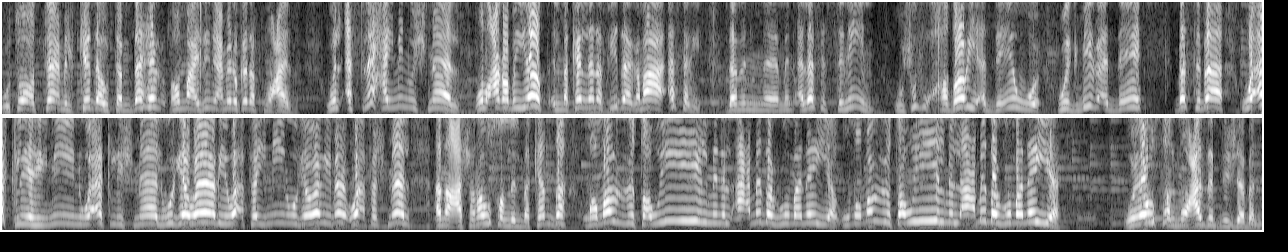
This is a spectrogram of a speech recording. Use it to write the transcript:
وتقعد تعمل كده وتنبهر هم عايزين يعملوا كده في معاذ. والأسلحة يمين وشمال والعربيات المكان اللي أنا فيه ده يا جماعة أثري. ده من من آلاف السنين. وشوفوا حضاري قد إيه و... وكبير قد إيه. بس بقى وأكل يمين وأكل شمال وجواري واقفه يمين وجواري واقفه شمال. أنا عشان أوصل للمكان ده ممر طويل من الأعمدة الرومانية وممر طويل من الأعمدة الرومانية. ويوصل معاذ بن جبل.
